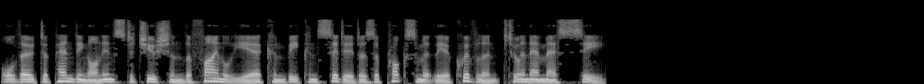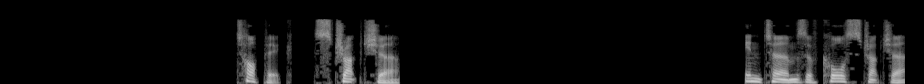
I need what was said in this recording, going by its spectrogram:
although depending on institution the final year can be considered as approximately equivalent to an MSc. Topic: Structure. In terms of course structure,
